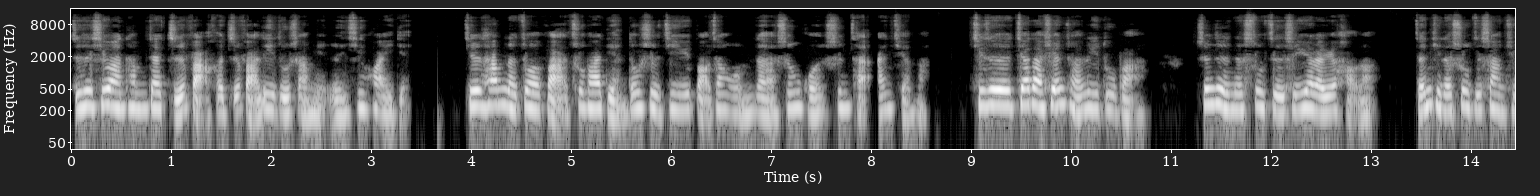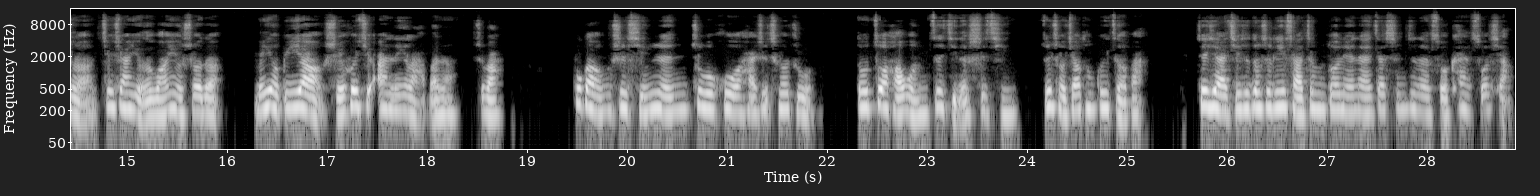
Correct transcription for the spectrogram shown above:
只是希望他们在执法和执法力度上面人性化一点。其实他们的做法出发点都是基于保障我们的生活生产安全嘛。其实加大宣传力度吧，深圳人的素质是越来越好了，整体的素质上去了。就像有的网友说的，没有必要，谁会去按那个喇叭呢？是吧？不管我们是行人、住户还是车主，都做好我们自己的事情，遵守交通规则吧。这些啊，其实都是 Lisa 这么多年来在深圳的所看所想。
